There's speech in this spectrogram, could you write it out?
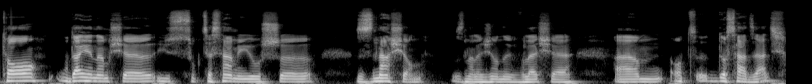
To udaje nam się z sukcesami już e, z nasion znalezionych w lesie od, dosadzać.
